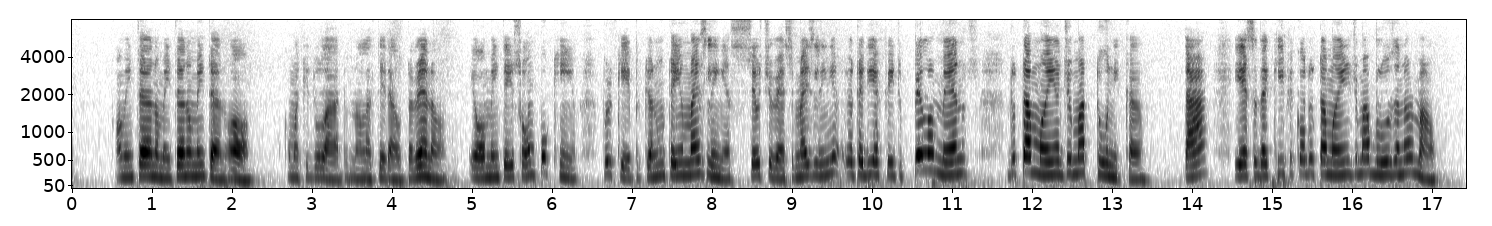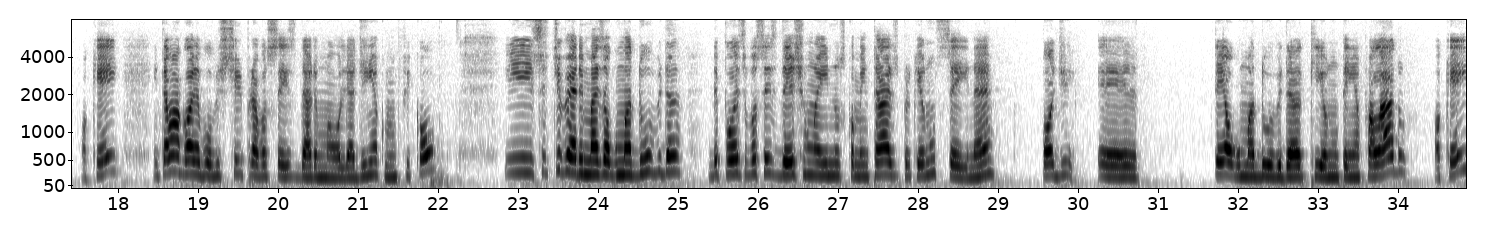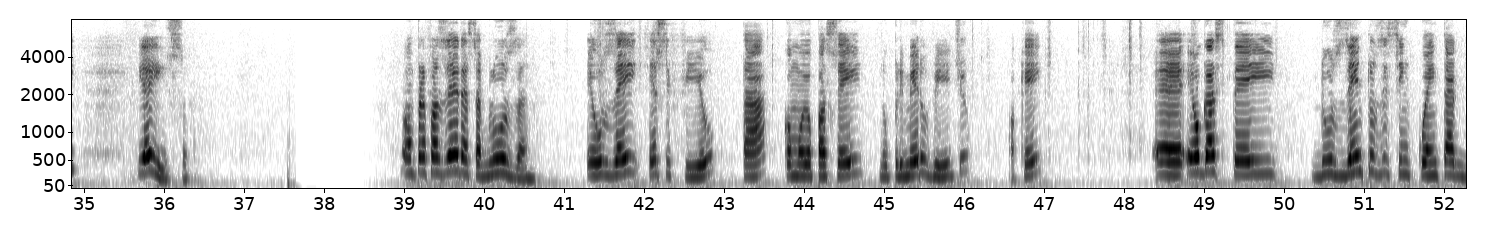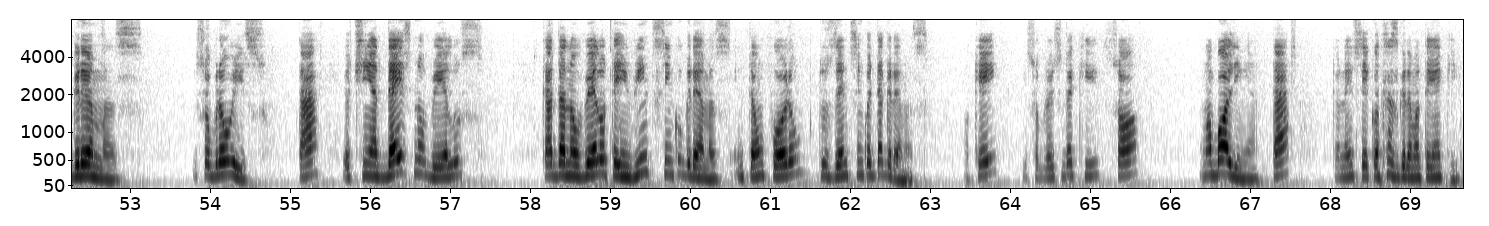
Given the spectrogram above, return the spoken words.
aumentando, aumentando, aumentando, ó como aqui do lado, na lateral, tá vendo, ó? Eu aumentei só um pouquinho. Por quê? Porque eu não tenho mais linhas. Se eu tivesse mais linha, eu teria feito pelo menos do tamanho de uma túnica, tá? E essa daqui ficou do tamanho de uma blusa normal, ok? Então agora eu vou vestir para vocês darem uma olhadinha como ficou. E se tiverem mais alguma dúvida, depois vocês deixam aí nos comentários, porque eu não sei, né? Pode é, ter alguma dúvida que eu não tenha falado, ok? E é isso. Bom, para fazer essa blusa, eu usei esse fio, tá? Como eu passei no primeiro vídeo, ok? É, eu gastei 250 gramas. Sobrou isso, tá? Eu tinha 10 novelos. Cada novelo tem 25 gramas. Então foram 250 gramas, ok? E sobrou isso daqui, só uma bolinha, tá? Que eu nem sei quantas gramas tem aqui.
